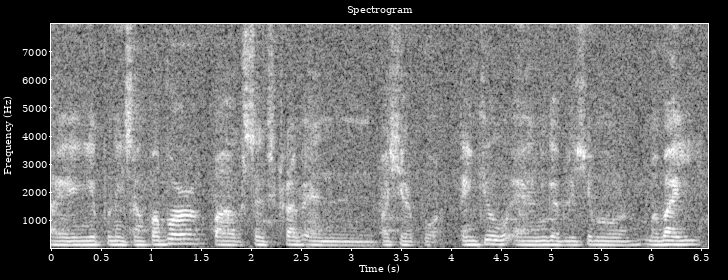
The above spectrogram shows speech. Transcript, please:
ay hingi po ng isang pabor, pa-subscribe and pa-share po. Thank you and God bless you more. Bye-bye.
